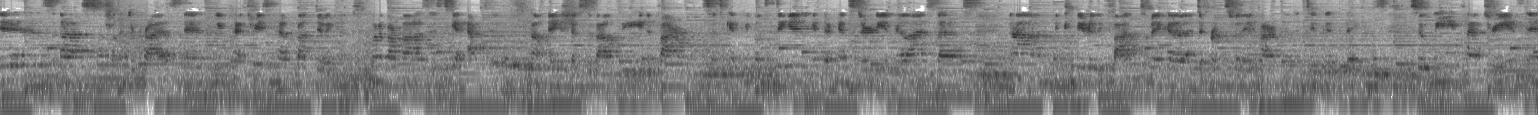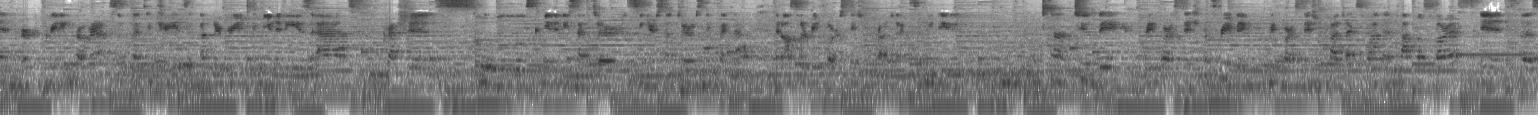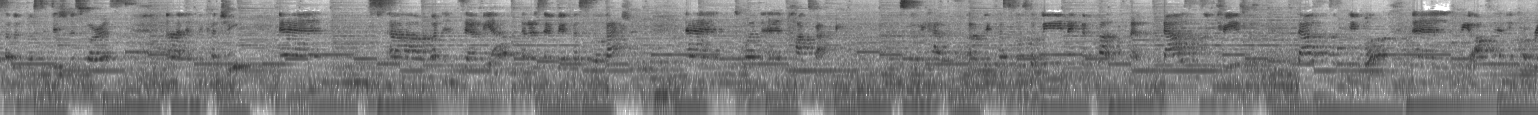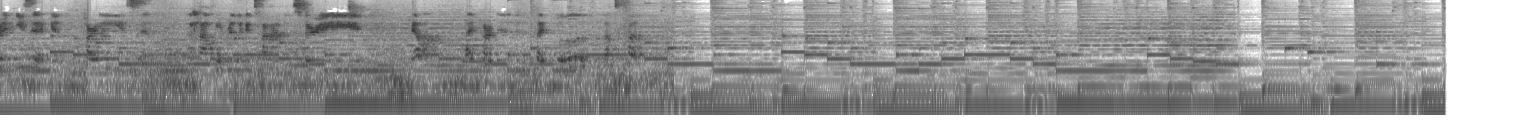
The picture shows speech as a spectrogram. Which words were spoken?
Is a social enterprise and we plant trees and have fun doing it. One of our mottos is to get active, not anxious about the environment. So to get people to dig in, get their hands dirty and realize that um, it can be really fun to make a difference for the environment and do good things. So we plant trees in urban greening programs, so planting trees in undergreen communities at creches, schools, community centers, senior centers, things like that, and also reforestation projects. And we do um, two big reforestation, or three big reforestation projects. One in Platbos Forest is the southernmost indigenous forest uh, in the country, and uh, one in Zambia at our Zambia Festival of Action, and one in Hogsback. So we have uh, big festivals, but we make them fun. People, and we often incorporate music and parties and have a really good time. It's very, yeah, lighthearted and playful, and lots of fun.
